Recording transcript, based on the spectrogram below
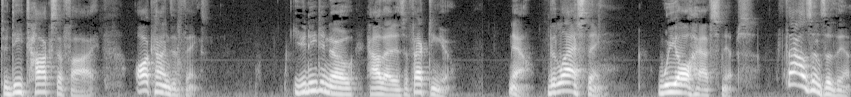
to detoxify, all kinds of things. You need to know how that is affecting you. Now, the last thing we all have SNPs, thousands of them.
